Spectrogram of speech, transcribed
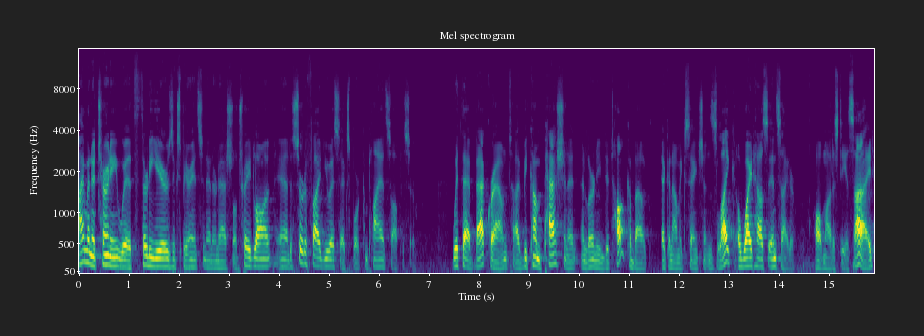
I'm an attorney with 30 years experience in international trade law and a certified U.S. export compliance officer. With that background, I've become passionate in learning to talk about economic sanctions like a White House insider, all modesty aside,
